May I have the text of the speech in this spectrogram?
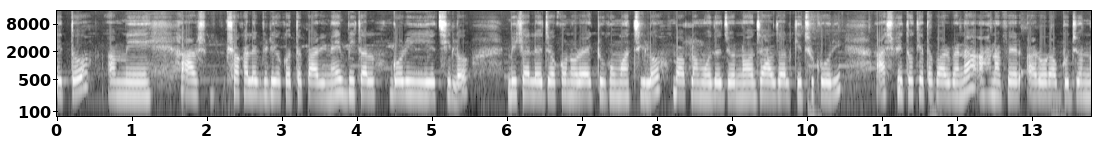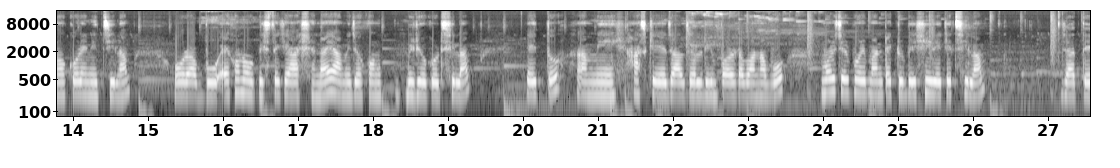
এই তো আমি আর সকালে ভিডিও করতে পারি নাই। বিকাল গড়িয়ে গিয়েছিল বিকালে যখন ওরা একটু ঘুমাচ্ছিল, ভাবলাম ওদের জন্য জাল জাল কিছু করি। আসবি তো খেতে পারবে না, আহনাফের আর ওর আব্বুর জন্য করে নিচ্ছিলাম। ওর আব্বু এখন অফিস থেকে আসে নাই, আমি যখন ভিডিও করছিলাম, এই তো আমি আজকে জাল জাল ডিম পরোটা বানাবো। মরিচের পরিমাণটা একটু বেশি রেখেছিলাম, যাতে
